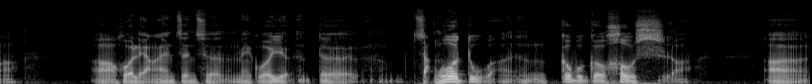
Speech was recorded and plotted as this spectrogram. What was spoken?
啊？啊，或两岸政策，美国有的掌握度啊，够不够厚实啊？啊，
